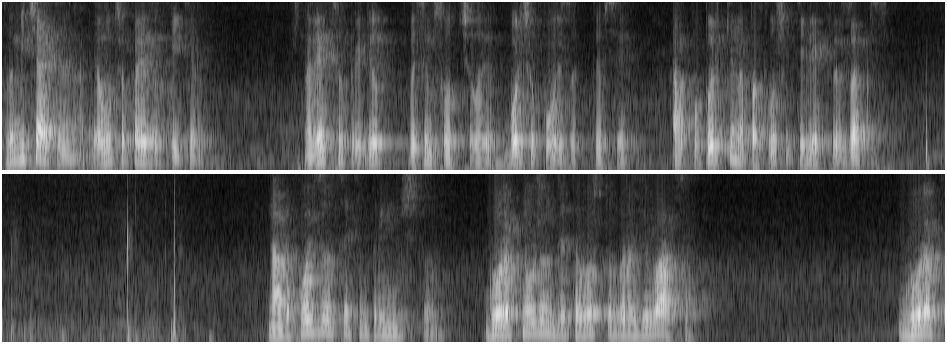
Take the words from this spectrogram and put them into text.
Замечательно, я лучше поеду в Питер. Что на лекцию придет 800 человек, больше пользы для всех. А в Пупыркино послушайте лекции в записи. Надо пользоваться этим преимуществом. Город нужен для того, чтобы развиваться. Город,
